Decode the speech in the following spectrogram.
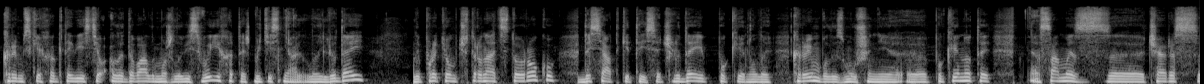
кримських активістів, але давали можливість виїхати, витісняли людей. Протягом 2014 року десятки тисяч людей покинули Крим, були змушені покинути саме з через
